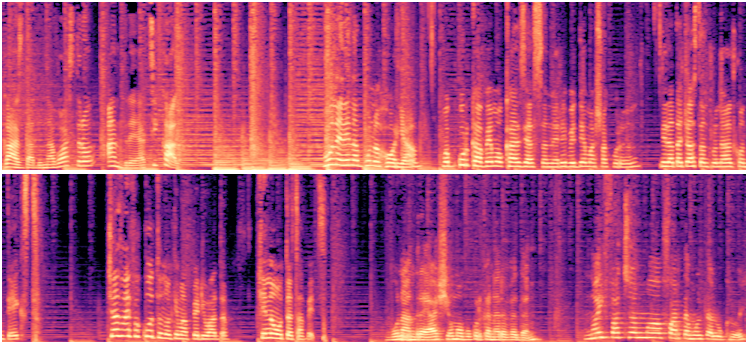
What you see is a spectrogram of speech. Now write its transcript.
gazda dumneavoastră, Andreea Țicală. Bună, Elena, bună, Horia! Mă bucur că avem ocazia să ne revedem așa curând, de data aceasta într-un alt context. Ce ați mai făcut în ultima perioadă? Ce noutăți aveți? Bună, Andreea, și eu mă bucur că ne revedem. Noi facem uh, foarte multe lucruri.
